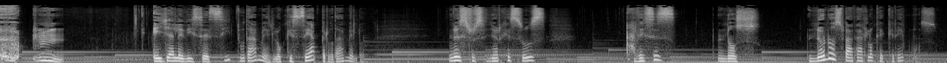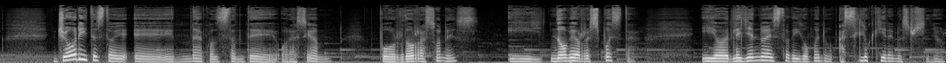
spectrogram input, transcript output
ella le dice, sí, tú dame, lo que sea, pero dámelo. Nuestro Señor Jesús a veces nos, no nos va a dar lo que queremos. Yo ahorita estoy eh, en una constante oración por dos razones y no veo respuesta. Y leyendo esto digo, bueno, así lo quiere nuestro Señor.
